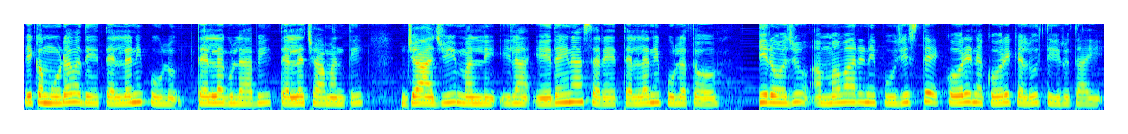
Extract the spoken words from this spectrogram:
ఇక మూడవది తెల్లని పూలు. తెల్ల గులాబీ తెల్ల చామంతి జాజి మల్లి ఇలా ఏదైనా సరే తెల్లని పూలతో ఈరోజు అమ్మవారిని పూజిస్తే కోరిన కోరికలు తీరుతాయి.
